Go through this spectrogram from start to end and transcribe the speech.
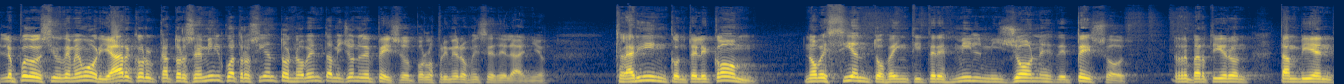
lo puedo decir de memoria, Arcor 14.490 millones de pesos por los primeros meses del año. Clarín con Telecom, 923 mil millones de pesos repartieron también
